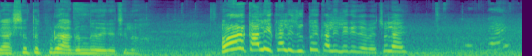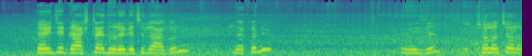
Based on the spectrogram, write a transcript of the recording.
গাছটা তো পুরো আগুন ধরে গেছিল। ও কালি কালি জুতোয় কালি লেগে যাবে চলে এই যে গাছটায় ধরে গেছিল আগুন দেখো নি? এই যে চলো চলো।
